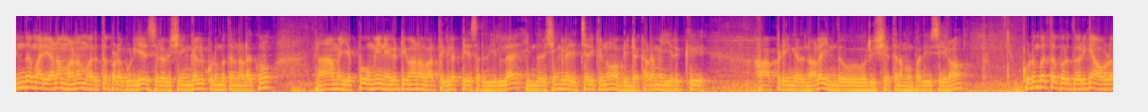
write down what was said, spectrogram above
இந்த மாதிரியான மனம் வருத்தப்படக்கூடிய சில விஷயங்கள் குடும்பத்தில் நடக்கும். நாம் எப்போவுமே நெகட்டிவான வார்த்தைகளை பேசுகிறது இல்லை. இந்த விஷயங்களை எச்சரிக்கணும் அப்படின்ற கடமை இருக்குது அப்படிங்கிறதுனால இந்த ஒரு விஷயத்தை நம்ம பதிவு செய்கிறோம் குடும்பத்தை பொறுத்த வரைக்கும் அவ்வளோ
